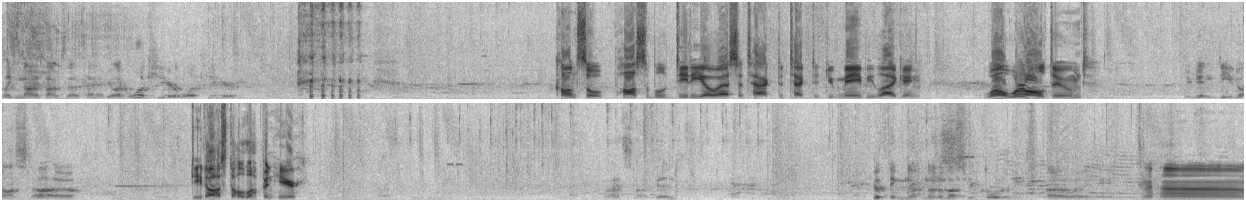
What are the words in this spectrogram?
Like nine times out of ten, be like, look here, look here. Console, possible DDoS attack detected. You may be lagging. Well, we're all doomed. You're getting DDoSed. Uh oh. DDoSed all up in here. Well, that's not good. Good thing no, none of us record. Oh wait. Uh.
